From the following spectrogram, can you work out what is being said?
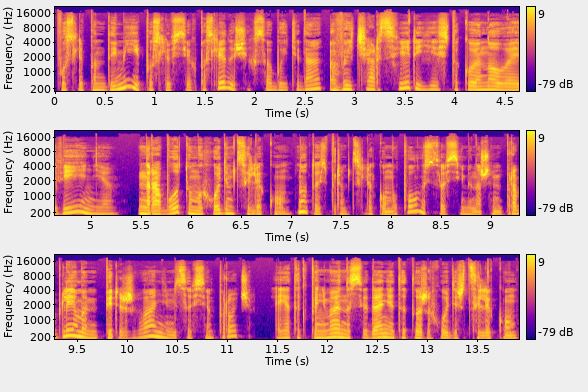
После пандемии, после всех последующих событий, да, в HR-сфере есть такое новое веяние на работу мы ходим целиком. Ну, то есть прям целиком и полностью со всеми нашими проблемами, переживаниями, со всем прочим. А я так понимаю, на свидание ты тоже ходишь целиком.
